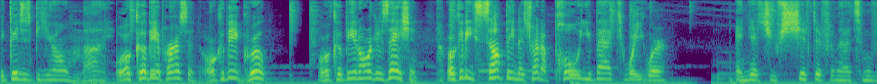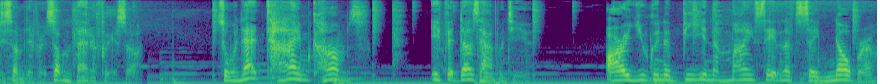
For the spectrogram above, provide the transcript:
It could just be your own mind, or it could be a person, or it could be a group, or it could be an organization, or it could be something that's trying to pull you back to where you were. And yet you've shifted from that to move to something different, something better for yourself. So when that time comes, if it does happen to you, are you going to be in the mind state enough to say, no, bro,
